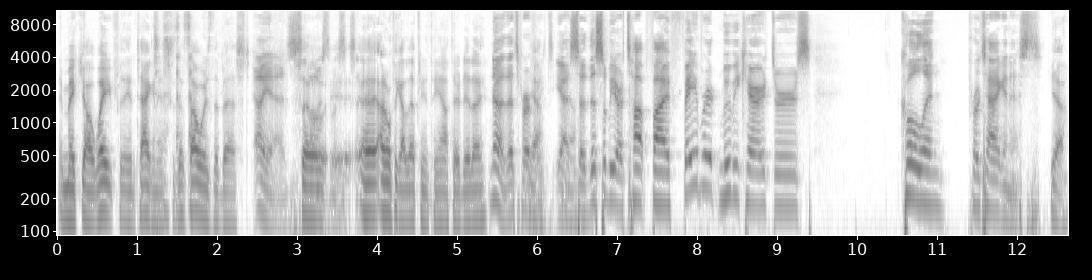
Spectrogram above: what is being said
and make y'all wait for the antagonist because that's always the best. Oh yeah. So always the most exciting. uh, I don't think I left anything out there, did I? No, that's perfect. Yeah, Yeah, yeah. So this will be our top five favorite movie characters, colon protagonists. Yeah.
